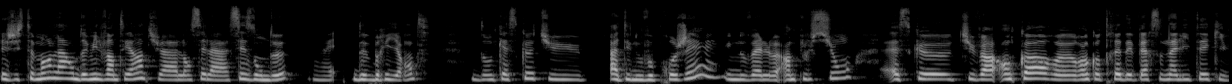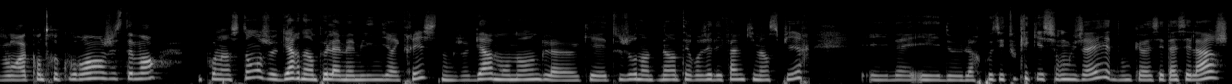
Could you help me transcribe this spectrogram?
Et justement, là, en 2021, tu as lancé la saison 2 de Brillante. Donc, est-ce que tu as des nouveaux projets, une nouvelle impulsion? Est-ce que tu vas encore euh, rencontrer des personnalités qui vont à contre-courant, justement? Pour l'instant, je garde un peu la même ligne directrice. Donc, je garde mon angle euh, qui est toujours d'interroger les femmes qui m'inspirent et, de leur poser toutes les questions que j'ai. Donc, euh, c'est assez large.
